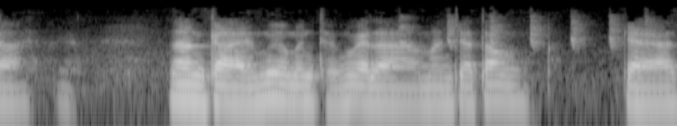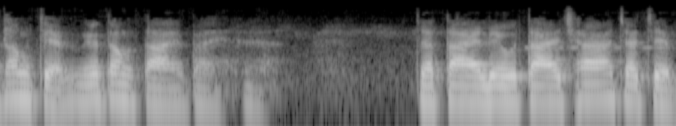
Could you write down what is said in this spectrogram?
ได้ ร่างกายเมื่อมันถึงเวลามันจะต้องแก่ต้องเจ็บหรือต้องตายไป จะตายเร็วตายช้าจะเจ็บ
